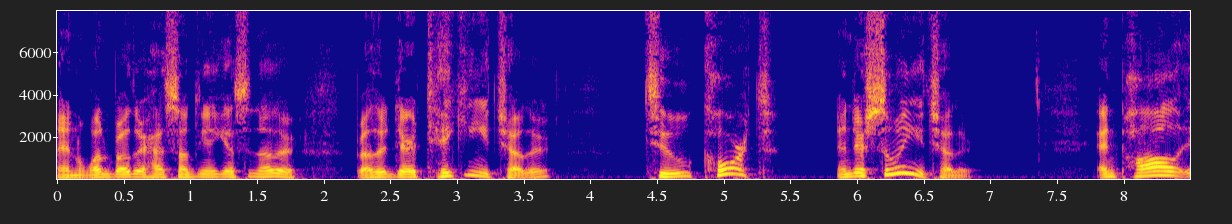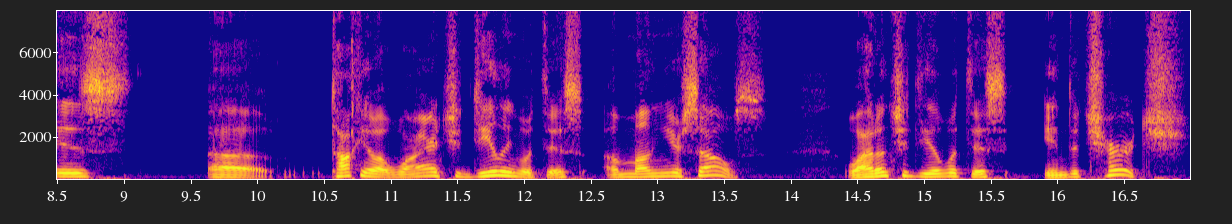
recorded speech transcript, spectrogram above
and one brother has something against another brother, they're taking each other to court and they're suing each other. And Paul is uh, talking about why aren't you dealing with this among yourselves? Why don't you deal with this in the church?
